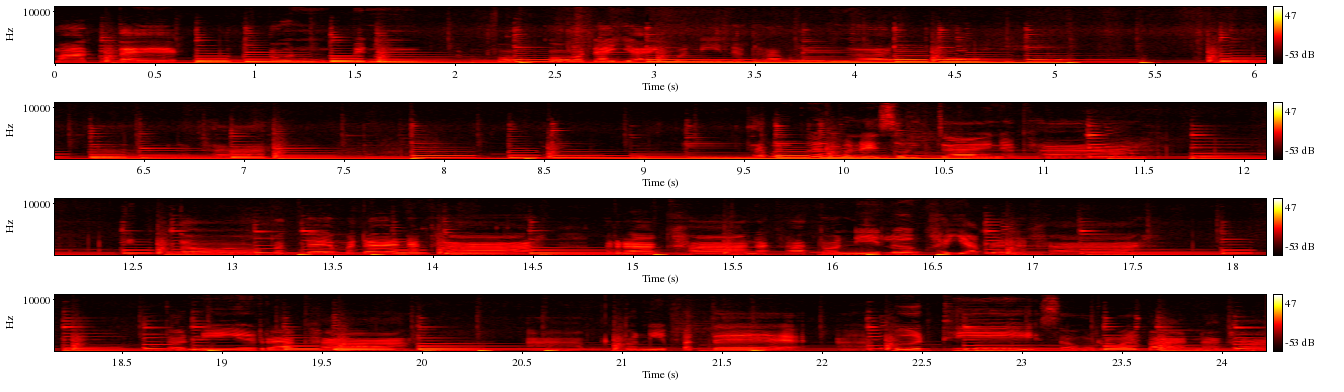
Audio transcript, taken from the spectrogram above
าสามารถแตกต้นเป็นฟอร์มกอได้ใหญ่กว่านี้นะคะเพื่อนๆนะคะ ถ้าเพื่อนๆคนไหนสนใจนะคะ ติดต่อป้าแต้มาได้นะคะ ราคานะคะตอนนี้เริ่มขยับแล้วนะคะ ตอนนี้ราคาอ่าตอนนี้ป้าแต้เปิดที่ 200 บาทนะคะ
